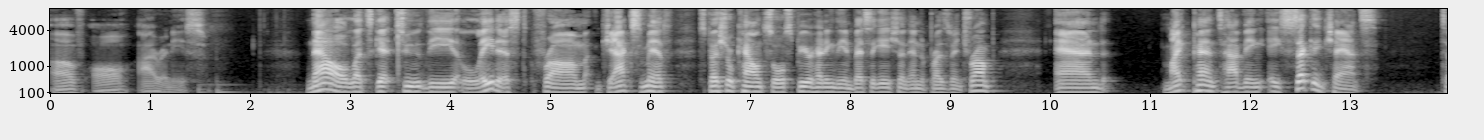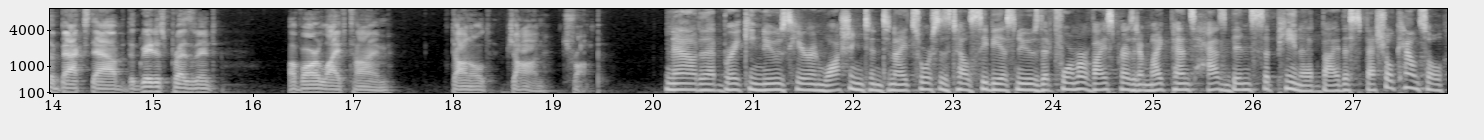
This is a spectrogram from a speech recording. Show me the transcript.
of all ironies. Now, let's get to the latest from Jack Smith, special counsel spearheading the investigation into President Trump, and Mike Pence having a second chance to backstab the greatest president of our lifetime, Donald John Trump. Now to that breaking news here in Washington tonight. Sources tell CBS News that former Vice President Mike Pence has been subpoenaed by the special counsel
